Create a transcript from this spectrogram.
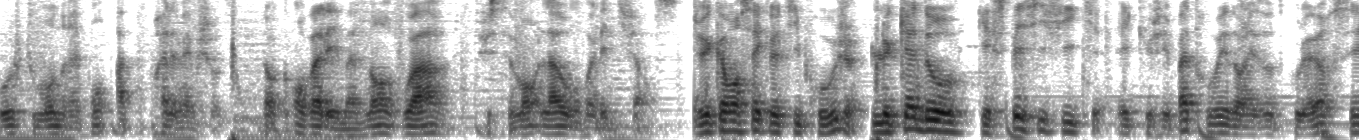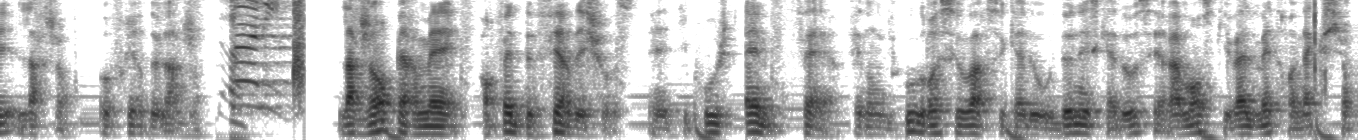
rouge. Tout le monde répond à peu près la même chose. Donc on va aller maintenant voir justement là où on voit les différences. Je vais commencer avec le type rouge. Le cadeau qui est spécifique et que j'ai pas trouvé dans les autres couleurs, c'est l'argent. Offrir de l'argent. L'argent permet en fait de faire des choses. Et les types rouges aiment faire. Et donc du coup, recevoir ce cadeau ou donner ce cadeau, c'est vraiment ce qui va le mettre en action.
